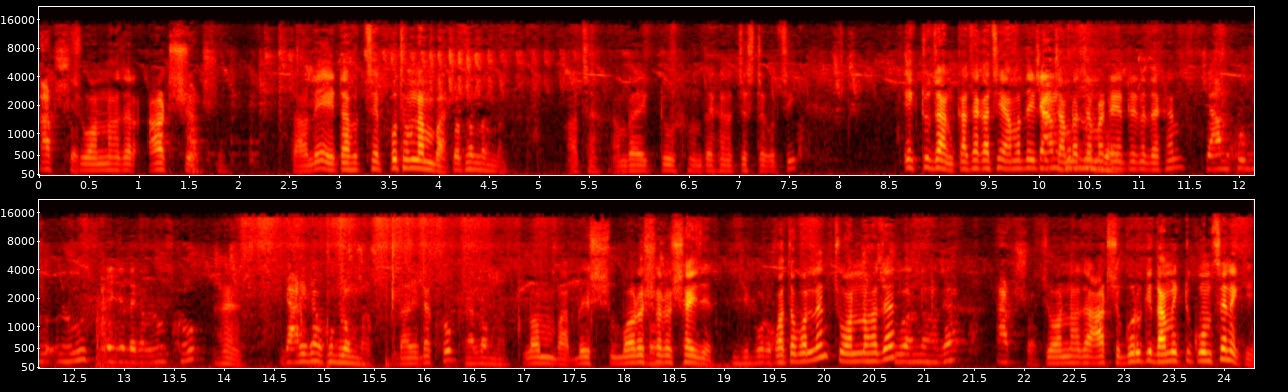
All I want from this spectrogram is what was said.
আটশো। চুয়ান্ন হাজার আটশো। তাহলে এটা হচ্ছে প্রথম নাম্বার। প্রথম নাম্বার। আচ্ছা আমরা একটু দেখানোর চেষ্টা করছি। একটু যান কাছাকাছি আমাদের একটু চামড়া চামড়া টেনে টেনে দেখান। চাম খুব লুজ এই যে দেখেন লুজ খুব। হ্যাঁ। গাড়িটাও খুব লম্বা। দাড়িটা খুব হ্যাঁ লম্বা। লম্বা বেশ বড় সড়ো সাইজের। জি বড়। কত বললেন? চুয়ান্ন হাজার? চুয়ান্ন হাজার আটশো। চুয়ান্ন হাজার আটশো। গরু কি দাম একটু কমছে নাকি?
